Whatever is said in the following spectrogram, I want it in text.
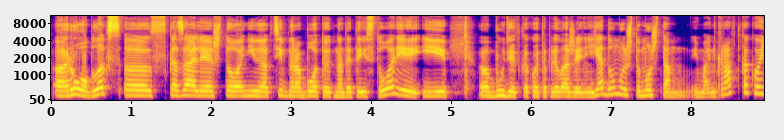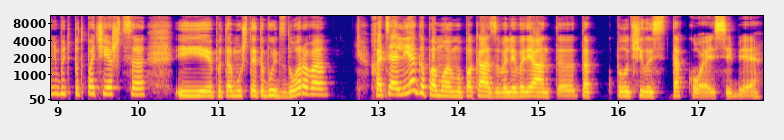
Э, Roblox э, сказали, что они активно работают над этой историей, и будет какое-то приложение. Я думаю, что, может, там и Майнкрафт какой-нибудь подпочешется, и потому что это будет здорово. Хотя Лего, по-моему, показывали вариант, так получилось такое себе.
